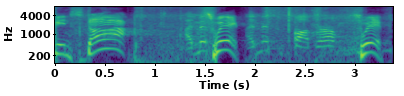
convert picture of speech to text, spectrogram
fing stop! I missed. Swift! I missed the spot, bro. Swift,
